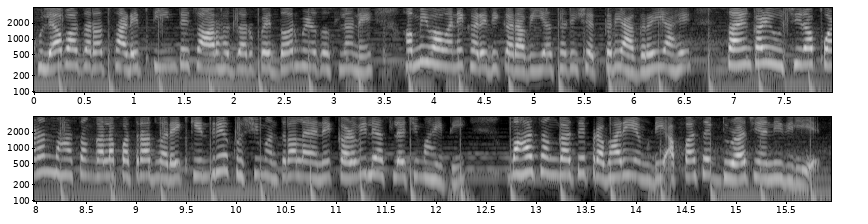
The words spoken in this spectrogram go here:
खुल्या बाजारात साडेतीन ते चार हजार रुपये दर मिळत असल्याने हमी भावाने खरेदी करावी यासाठी शेतकरी आग्रही आहे. सायंकाळी उशिरा पणन महासंघाला पत्राद्वारे केंद्रीय कृषी मंत्रालयाने कळविले असल्याची माहिती महासंघाचे प्रभारी एम डी अप्पासाहेब धुळाच यांनी दिली आहे.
